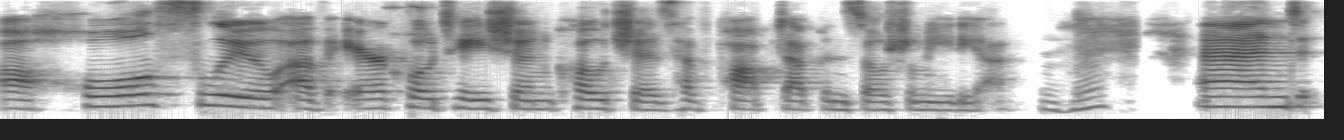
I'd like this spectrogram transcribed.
a whole slew of air quotation coaches have popped up in social media. Mm-hmm. and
